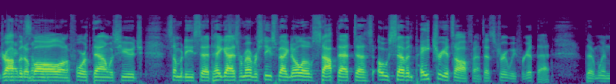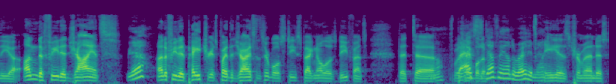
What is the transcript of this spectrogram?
dropping a ball on a fourth down was huge. Somebody said, "Hey guys, remember Steve Spagnuolo stopped that uh, 07 Patriots offense." That's true. We forget that. That when the uh, undefeated Giants, Yeah. undefeated Patriots played the Giants in the Super Bowl, Steve Spagnuolo's defense that uh, was able to definitely underrated, man. he is tremendous.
